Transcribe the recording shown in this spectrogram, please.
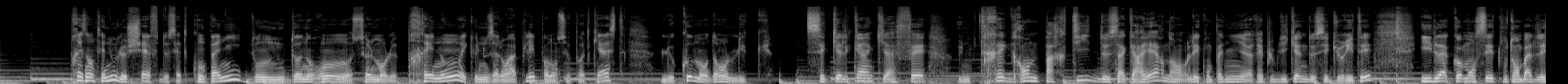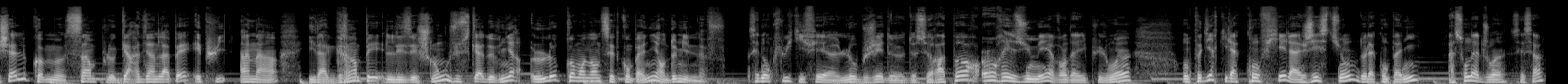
Présentez-nous le chef de cette compagnie dont nous donnerons seulement le prénom et que nous allons appeler pendant ce podcast le commandant Luc. C'est quelqu'un qui a fait une très grande partie de sa carrière dans les compagnies républicaines de sécurité. Il a commencé tout en bas de l'échelle comme simple gardien de la paix et puis un à un, il a grimpé les échelons jusqu'à devenir le commandant de cette compagnie en 2009. C'est donc lui qui fait euh, l'objet de, de, ce rapport. En résumé, avant d'aller plus loin, on peut dire qu'il a confié la gestion de la compagnie à son adjoint, c'est ça?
